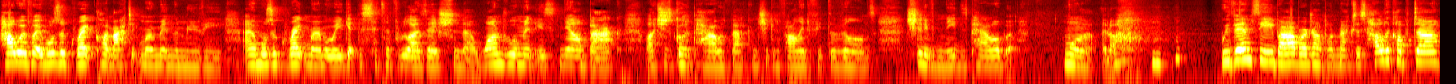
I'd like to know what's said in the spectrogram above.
However, it was a great climactic moment in the movie, and it was a great moment where you get the sense of realization that Wonder Woman is now back, like she's got her powers back, and she can finally defeat the villains. She didn't even need this power, but more on that later. We then see Barbara jump on Max's helicopter,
